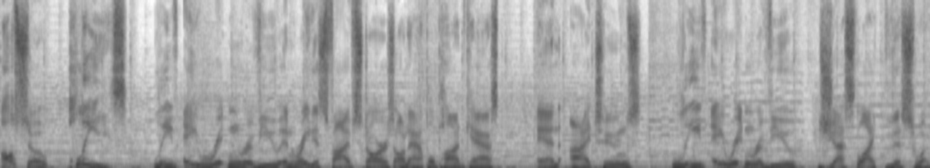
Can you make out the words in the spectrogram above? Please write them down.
also, please leave a written review and rate us five stars on Apple Podcast and iTunes. Leave a written review just like this one.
